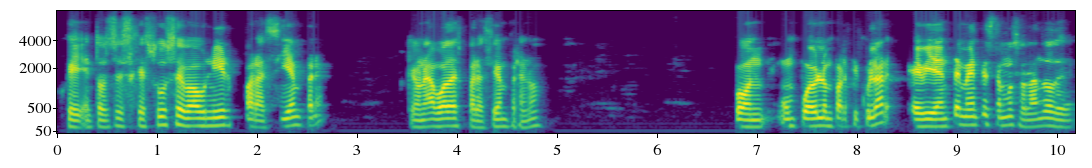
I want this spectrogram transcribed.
ok, entonces Jesús se va a unir para siempre, que una boda es para siempre, ¿no? Con un pueblo en particular, evidentemente estamos hablando de,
